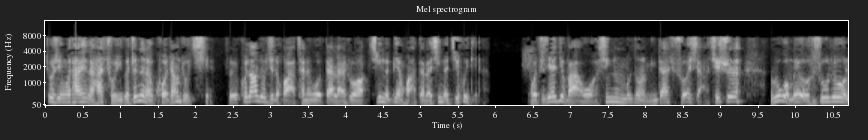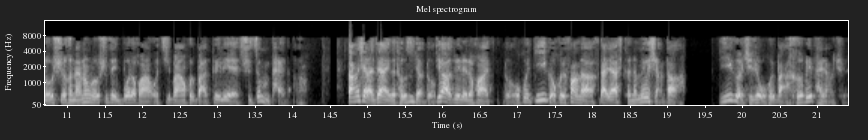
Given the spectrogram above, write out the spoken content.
就是因为它现在还处于一个真正的扩张周期。所以扩张周期的话，才能够带来说新的变化，带来新的机会点。我直接就把我心目中的名单说一下。其实如果没有苏州楼市和南通楼市这一波的话，我基本上会把队列是这么排的啊。当下的这样一个投资角度，第二队列的话，我会第一个会放到大家可能没有想到。第一个，其实我会把合肥排上去，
